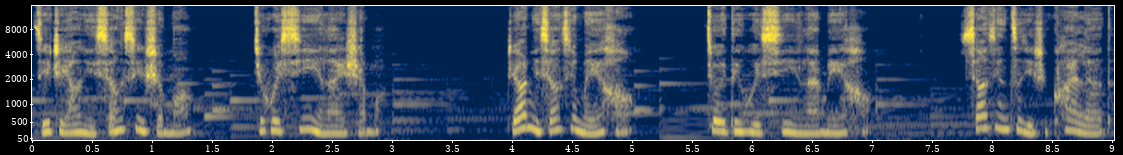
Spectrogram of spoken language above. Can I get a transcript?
即只要你相信什么，就会吸引来什么。只要你相信美好，就一定会吸引来美好；相信自己是快乐的，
